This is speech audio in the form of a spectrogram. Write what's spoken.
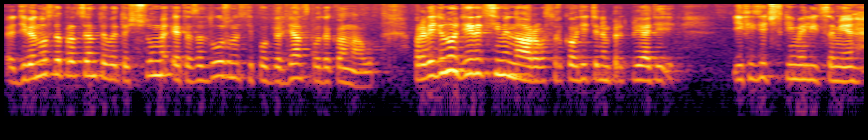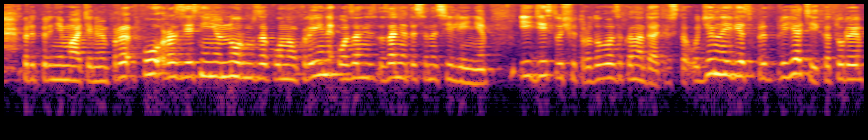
э, 90% этой суммы – это задолженности по Бердянскому водоканалу. Проведено 9 семинаров с руководителем предприятий и физическими лицами, предпринимателями по разъяснению норм закона Украины о заня- занятости населения и действующего трудового законодательства. Удельный вес предприятий, которые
